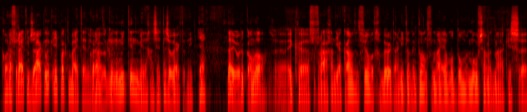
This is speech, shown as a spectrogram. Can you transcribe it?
Correct. Of je rijdt hem zakelijk en je pakt de bijtelling. Correct. Maar we kunnen niet in het midden gaan zitten, zo werkt dat niet. Ja. Nee hoor, dat kan wel. Dus, eh, ik eh vraag aan die accountant veel wat gebeurt daar. Niet dat een klant van mij helemaal domme moves aan het maken is eh,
